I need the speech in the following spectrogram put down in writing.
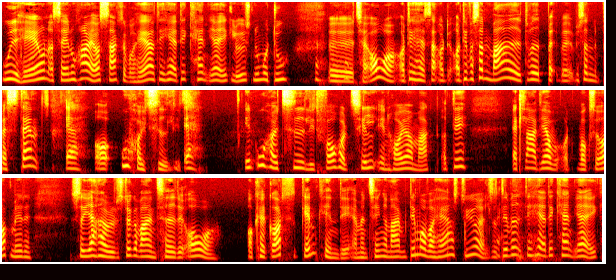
ude i haven, og sagde, nu har jeg også sagt til hvor herre, det her, det kan jeg ikke løse, nu må du øh, tage over. Og det, sagt, og det, og det var sådan meget, du ved, ba- sådan bastant Ja. og uhøjtidligt. Ja. En uhøjtidligt forhold til en højere magt. Og det er klart, jeg er vokset op med det, så jeg har jo et stykke af vejen taget det over, og kan godt genkende det, at man tænker, nej, men det må være herre styre, altså det, ved, det her, det kan jeg ikke.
